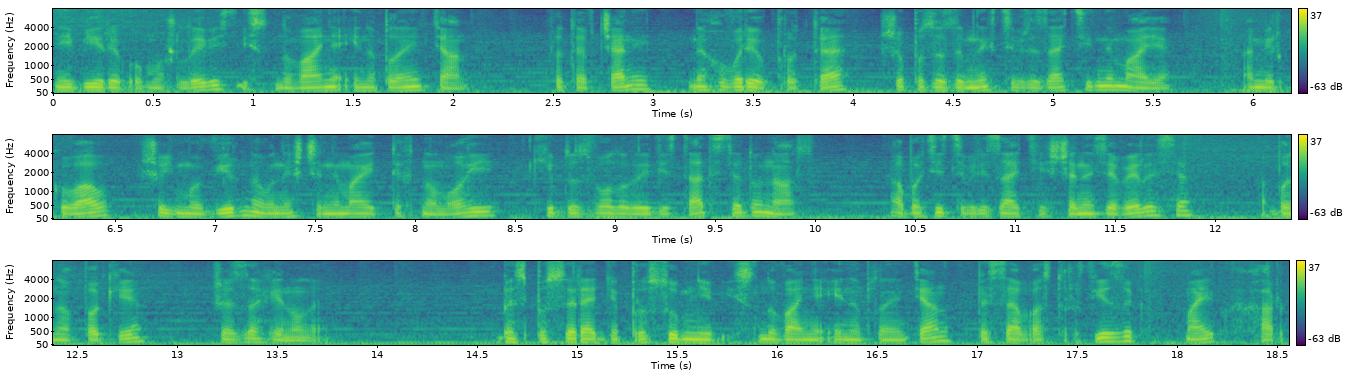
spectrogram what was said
не вірив у можливість існування інопланетян. Проте вчений не говорив про те, що позаземних цивілізацій немає, а міркував, що ймовірно вони ще не мають технологій, які б дозволили дістатися до нас, або ці цивілізації ще не з'явилися, або навпаки вже загинули. Безпосередньо про сумнів існування інопланетян писав астрофізик Майкл Харт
